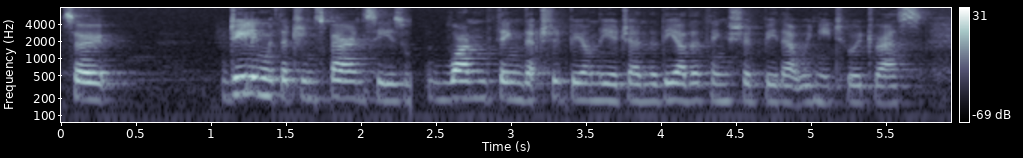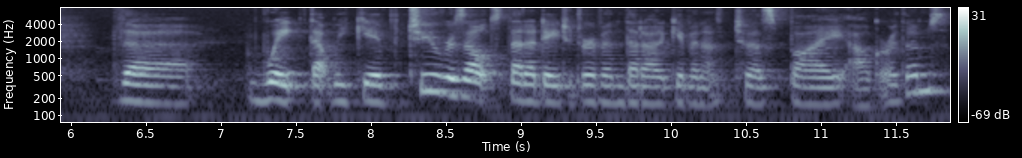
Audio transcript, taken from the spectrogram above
So dealing with the transparency is one thing that should be on the agenda. The other thing should be that we need to address the weight that we give to results that are data driven that are given to us by algorithms.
